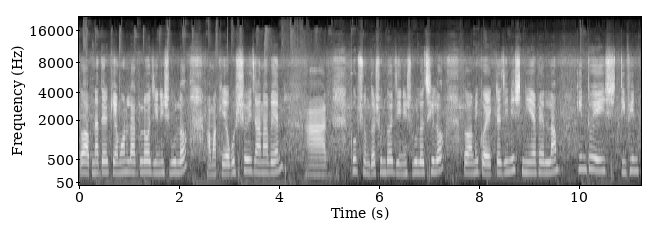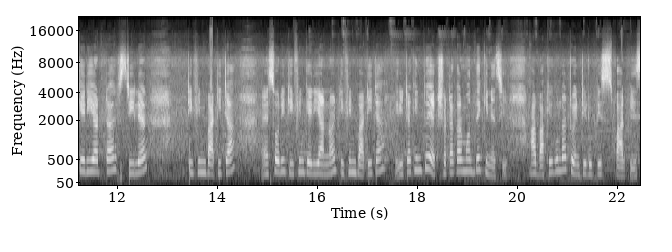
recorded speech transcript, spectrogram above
তো আপনাদের কেমন লাগল জিনিসগুলো? আমাকে অবশ্যই জানাবেন। আর খুব সুন্দর সুন্দর জিনিসগুলো ছিল, তো আমি কয়েকটা জিনিস নিয়ে ফেললাম। কিন্তু এই টিফিন কেরিয়ারটা, স্টিলের টিফিন বাটিটা সরি টিফিন কেরিয়ার নয়, টিফিন বাটিটা, এটা কিন্তু একশো টাকার মধ্যে কিনেছি। আর বাকিগুলো টোয়েন্টি রুপিস পার পিস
